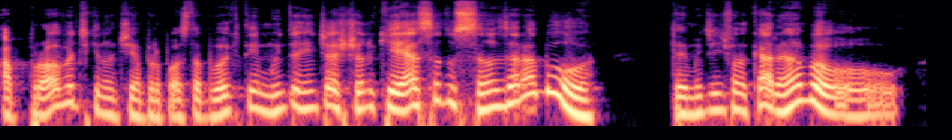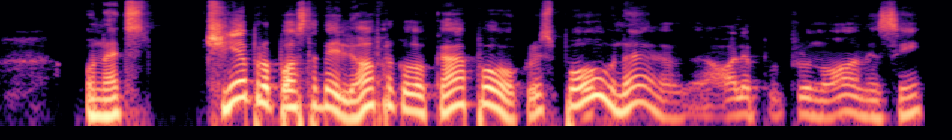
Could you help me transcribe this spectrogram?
a prova de que não tinha proposta boa é que tem muita gente achando que essa do Suns era boa. Tem muita gente falando, caramba, o, o Nets tinha proposta melhor para colocar, pô, Chris Paul, né? Olha pro, pro nome assim.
